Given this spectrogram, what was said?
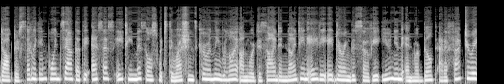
Dr. Sutyagin points out that the SS-18 missiles which the Russians currently rely on were designed in 1988 during the Soviet Union and were built at a factory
